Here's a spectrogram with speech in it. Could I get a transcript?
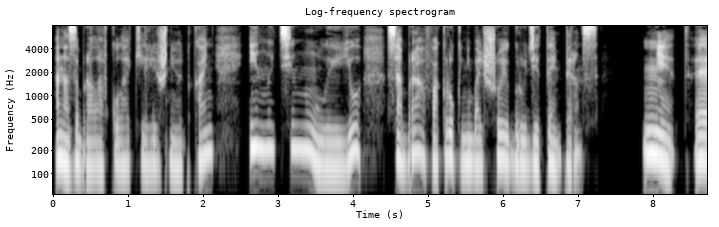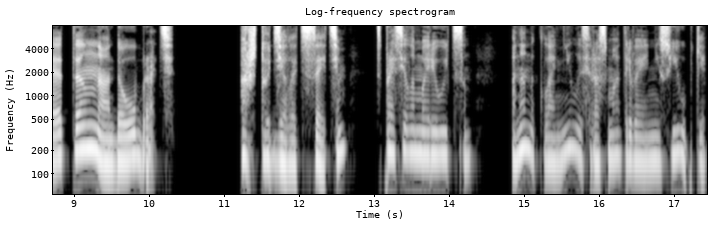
Она забрала в кулаки лишнюю ткань и натянула ее, собрав вокруг небольшой груди темперанс. «Нет, это надо убрать». «А что делать с этим?» — спросила Мэри Уитсон. Она наклонилась, рассматривая низ юбки,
